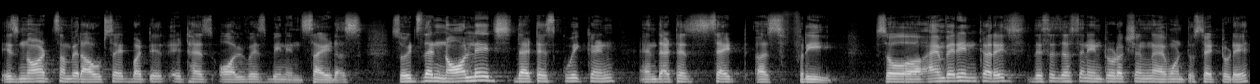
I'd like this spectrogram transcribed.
is not somewhere outside but it, it has always been inside us. So it's the knowledge that has quickened and that has set us free. So uh, i am very encouraged. This is just an introduction i want to set today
